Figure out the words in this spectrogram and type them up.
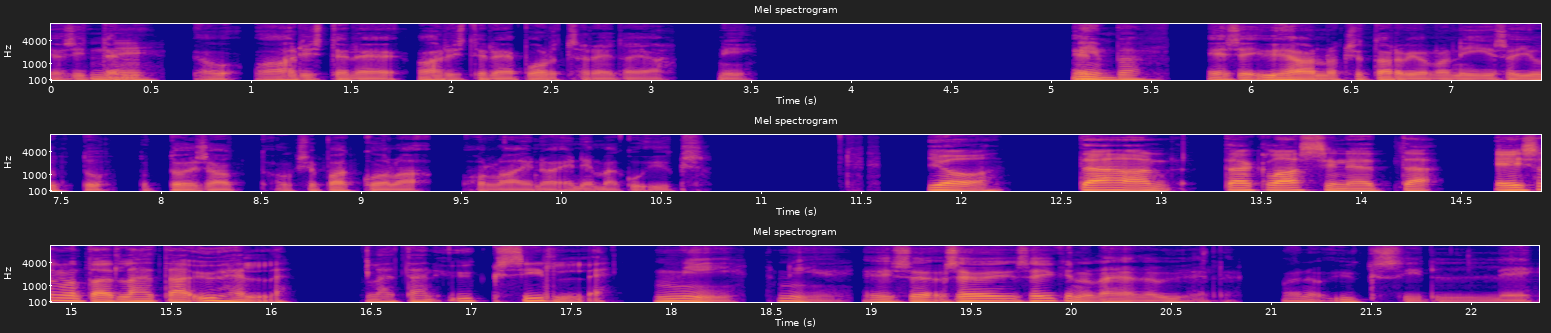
ja sitten Niin. ahdistelee, ahdistelee portsareita ja niin. Et- Niinpä. Ei se yhden annoksen tarvi olla niin iso juttu, mutta toisaalta onko se pakko olla, olla aina enemmän kuin yksi? Joo, tämähän on tämä klassinen, että ei sanota, että lähdetään yhdelle, lähdetään yksille. Niin, niin. Ei se, se, se ei ikinä lähetä yhdelle. Aina yksille.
